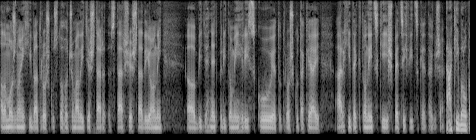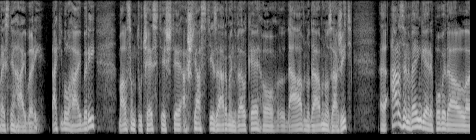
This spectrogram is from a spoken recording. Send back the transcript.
ale možno ich chýba trošku z toho, čo mali tie štar- staršie štadióny byť hneď pri tom ihrisku, je to trošku také aj architektonicky špecifické. Takže. Taký bol presne Highbury. Taký bol Highbury. Mal som tu čest ešte a šťastie zároveň veľké ho dávno, dávno zažiť. Eh, Arzen Wenger povedal eh,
